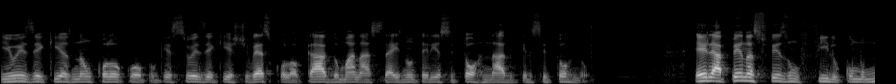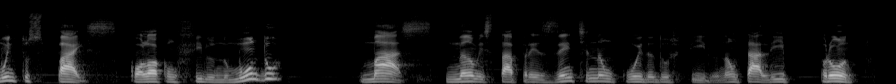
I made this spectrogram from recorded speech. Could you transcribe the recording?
e o Ezequias não colocou, porque se o Ezequias tivesse colocado, o Manassés não teria se tornado o que ele se tornou. Ele apenas fez um filho, como muitos pais colocam um filho no mundo mas não está presente, não cuida do filho, não está ali pronto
